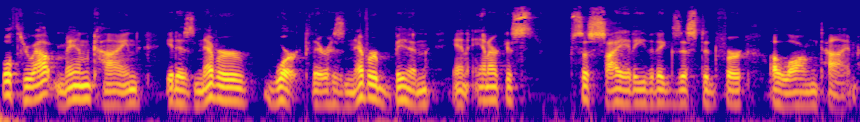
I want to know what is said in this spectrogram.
well, throughout mankind, it has never worked. There has never been an anarchist society that existed for a long time.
